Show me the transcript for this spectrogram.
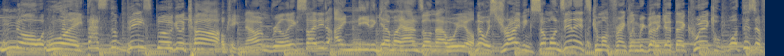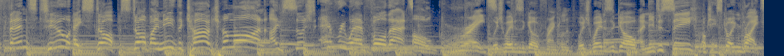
no way. That's the Beast Burger car. Okay, now I'm really excited. I need to get my hands on that wheel. No, it's driving. Someone's in it. Come on, Franklin. We better get there quick. Oh, what? There's a fence too? Hey, stop. Stop. I need the car. Come on. I've searched everywhere for that. Oh, great. Which way does it go, Franklin? Which way does it go? I need to see. Okay, it's going right.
